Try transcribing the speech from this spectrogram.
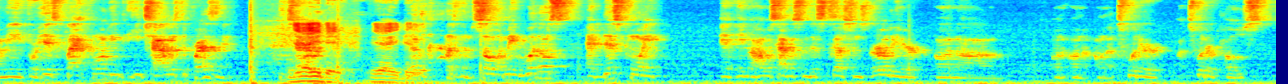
I mean, for his platform, he, he challenged the president. He yeah, he did. Yeah, he did. So, I mean, what else at this point? And, you know, I was having some discussions earlier on um, on, on, on a Twitter a Twitter post,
